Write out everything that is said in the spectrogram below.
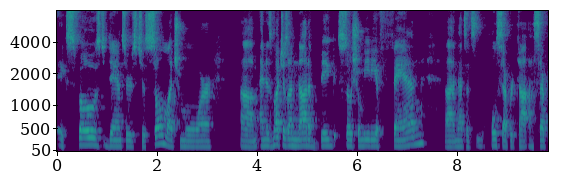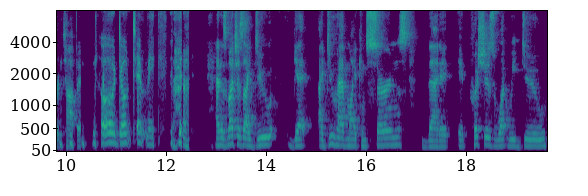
exposed dancers to so much more. Um, and as much as I'm not a big social media fan, uh, and that's a whole separate to- separate topic. oh, don't tempt me. and as much as I do get, I do have my concerns that it it pushes what we do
